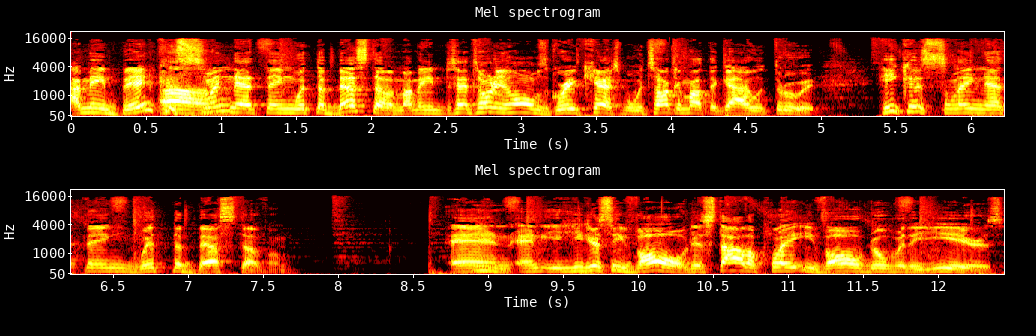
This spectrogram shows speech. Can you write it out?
I mean, Ben could Um, sling that thing with the best of them. I mean, Santonio Holmes, great catch, but we're talking about the guy who threw it. He could sling that thing with the best of them. And Hmm. and he just evolved. His style of play evolved over the years.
